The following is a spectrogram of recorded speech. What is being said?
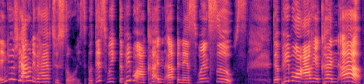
and usually I don't even have two stories, but this week the people are cutting up in their swimsuits. The people are out here cutting up.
